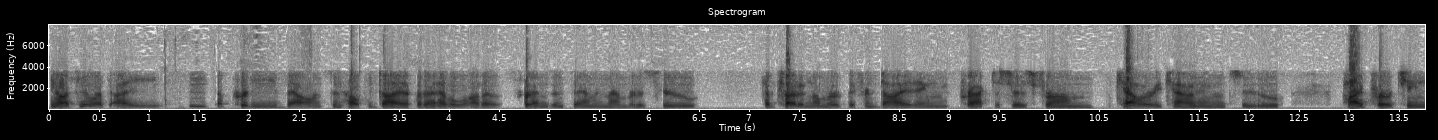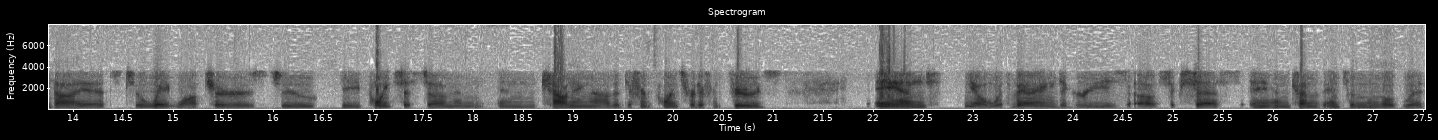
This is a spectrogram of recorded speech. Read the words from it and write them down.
you know, I feel like I eat a pretty balanced and healthy diet, but I have a lot of friends and family members who have tried a number of different dieting practices from calorie counting to high protein diets to Weight Watchers to the point system and, and counting uh, the different points for different foods. And, you know, with varying degrees of success and kind of intermingled with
